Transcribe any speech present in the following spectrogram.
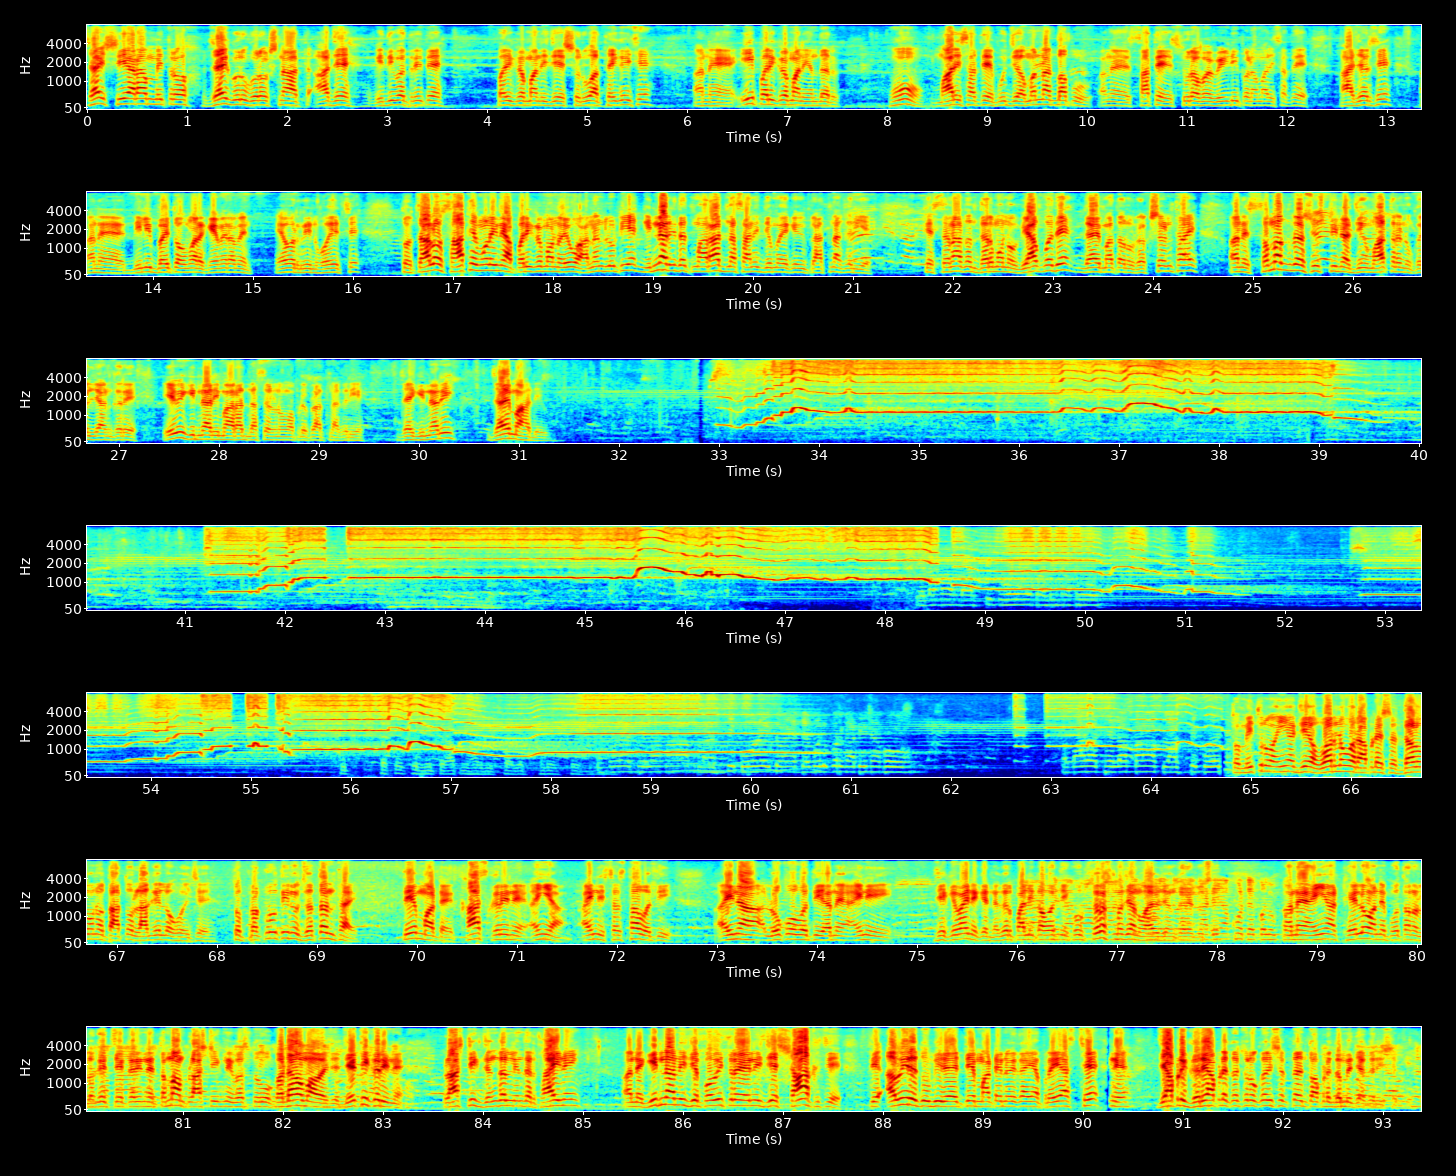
જય સિયારામ મિત્રો, જય ગુરુ ગોરક્ષનાથ. આજે વિધિવત રીતે પરિક્રમાની જે શરૂઆત થઈ ગઈ છે અને એ પરિક્રમાની અંદર હું, મારી સાથે પૂજ્ય અમરનાથ બાપુ અને સાથે સુરાભાઈ વેડી પણ અમારી સાથે હાજર છે અને દિલીપભાઈ તો અમારા કેમેરામેન એવરગ્રીન હોય જ છે. તો ચાલો સાથે મળીને આ પરિક્રમાનો એવો આનંદ લૂંટીએ. ગિરનારી દત્ત મહારાજના સાનિધ્યમાં એક એવી પ્રાર્થના કરીએ કે સનાતન ધર્મનો વ્યાપ વધે, ગાય માતાનું રક્ષણ થાય અને સમગ્ર સૃષ્ટિના જીવ માત્રનું કલ્યાણ કરે એવી ગિરનારી મહારાજના શરણોમાં આપણે પ્રાર્થના કરીએ. જય ગિરનારી, જય મહાદેવ. તો મિત્રો, અહીંયા જે અવારનવાર આપણે શ્રદ્ધાળુઓનો તાતો લાગેલો હોય છે, તો પ્રકૃતિનું જતન થાય તે માટે ખાસ કરીને અહીંયા અહીંની સંસ્થા વતી, અહીંના લોકો વતી અને અહીંની જે કહેવાય ને કે નગરપાલિકા વતી ખૂબ સરસ મજાનું આયોજન કરેલું છે. અને અહીંયા ઠેલો અને પોતાનો લગેજ ચેક કરીને તમામ પ્લાસ્ટિકની વસ્તુઓ કઢાવવામાં આવે છે. જેથી કરીને પ્લાસ્ટિક જંગલની અંદર થાય નહીં અને ગિરનારની જે પવિત્ર એની જે શાખ છે તે અવિરત ઊભી રહે તે માટેનો એક અહીંયા પ્રયાસ છે. જે આપણે ઘરે આપણે કચરો કરી શકતા હોય તો આપણે ગમે ત્યાં કરી શકીએ.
